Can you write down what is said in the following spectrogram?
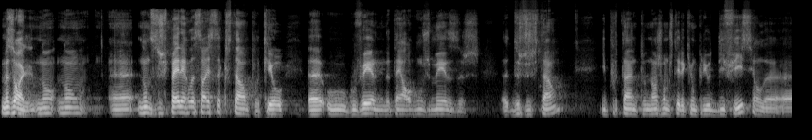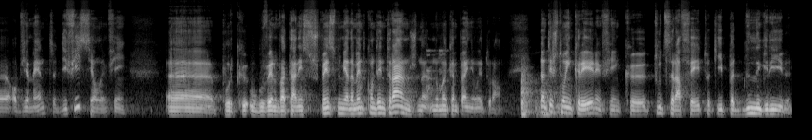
Mas olha, não, não, uh, não desespere em relação a essa questão, porque eu, uh, o governo ainda tem alguns meses uh, de gestão e, portanto, nós vamos ter aqui um período difícil, obviamente, difícil, enfim, porque o governo vai estar em suspenso, nomeadamente quando entrarmos na, numa campanha eleitoral. Portanto, eu estou em crer, enfim, que tudo será feito aqui para denegrir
